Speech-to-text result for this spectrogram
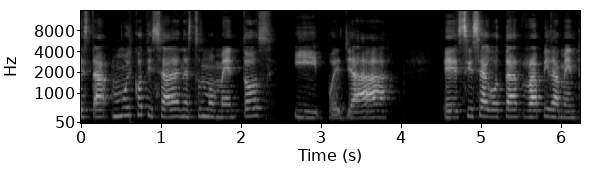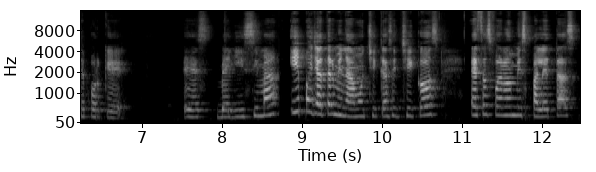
está muy cotizada en estos momentos y pues ya eh, sí se agota rápidamente porque es bellísima. Y pues ya terminamos chicas y chicos. Estas fueron mis paletas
